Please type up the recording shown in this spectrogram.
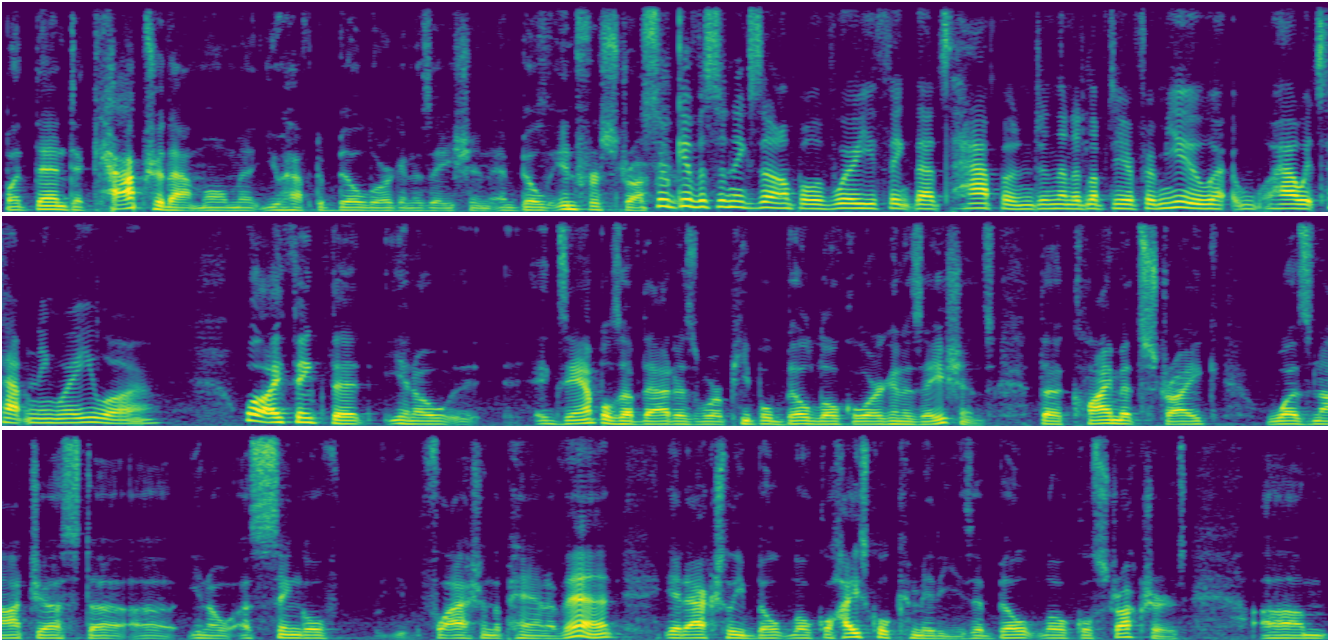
but then to capture that moment, you have to build organization and build infrastructure. So give us an example of where you think that's happened, and then I'd love to hear from you how it's happening where you are. Well, I think that, you know, examples of that is where people build local organizations. The climate strike was not just a, a you know, a single flash in the pan event. It actually built local high school committees. It built local structures. Um,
